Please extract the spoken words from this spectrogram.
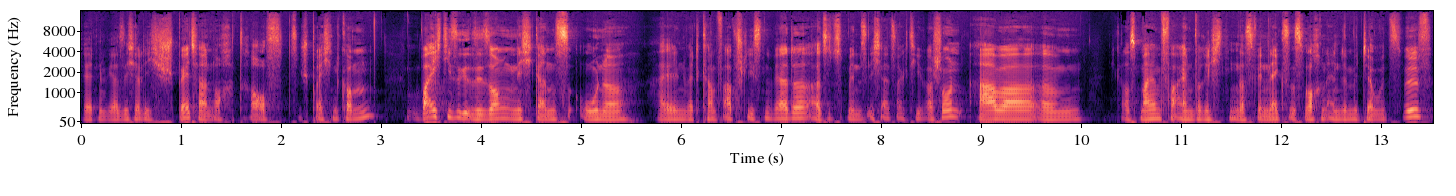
werden wir sicherlich später noch drauf zu sprechen kommen war ich diese Saison nicht ganz ohne Hallenwettkampf abschließen werde, also zumindest ich als Aktiver schon, aber ähm, ich kann aus meinem Verein berichten, dass wir nächstes Wochenende mit der U12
